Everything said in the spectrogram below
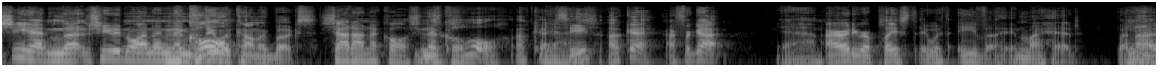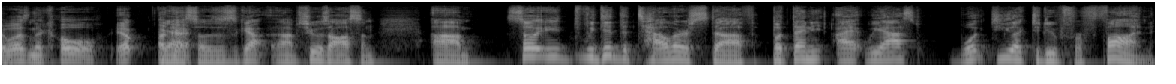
She had not, she didn't want anything to do with comic books. Shout out Nicole. She Nicole. cool. Okay. Yeah. See. Okay. I forgot. Yeah. I already replaced it with Ava in my head, but no, it was Nicole. Yep. Okay. Yeah, so this guy, um, she was awesome. Um, so it- we did the teller stuff, but then I, we asked, "What do you like to do for fun?"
